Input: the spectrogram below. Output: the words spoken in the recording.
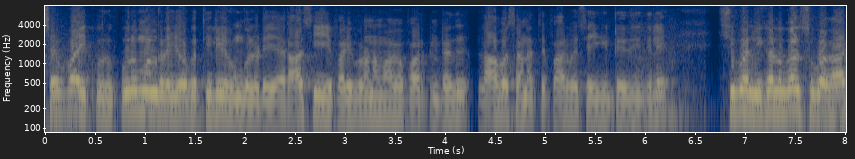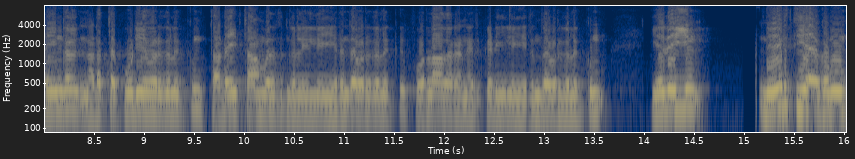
செவ்வாய் குரு குருமங்கல யோகத்திலே உங்களுடைய ராசியை பரிபூரணமாக பார்க்கின்றது லாபசானத்தை பார்வை செய்கின்றது. இதிலே சுப நிகழ்வுகள் சுப காரியங்கள் நடத்தக்கூடியவர்களுக்கும் தடை தாமதங்களிலே இருந்தவர்களுக்கு பொருளாதார நெருக்கடியிலே இருந்தவர்களுக்கும் எதையும் நேர்த்தியாகவும்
